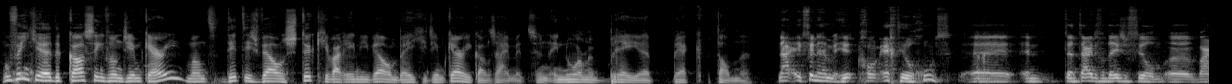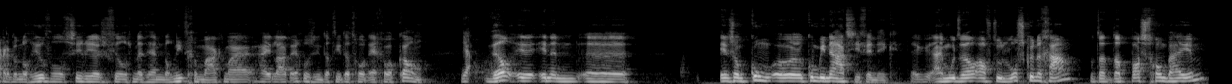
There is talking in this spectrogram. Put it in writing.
Hoe vind je de casting van Jim Carrey? Want dit is wel een stukje waarin hij wel een beetje Jim Carrey kan zijn. Met zijn enorme brede bek, tanden. Nou, ik vind hem he- gewoon echt heel goed. Eh, en ten tijde van deze film eh, waren er nog heel veel serieuze films met hem nog niet gemaakt. Maar hij laat echt wel zien dat hij dat gewoon echt wel kan. Ja. Wel in, in een... eh, in zo'n com- combinatie, vind ik. Hij moet wel af en toe los kunnen gaan. Want dat, dat past gewoon bij hem.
